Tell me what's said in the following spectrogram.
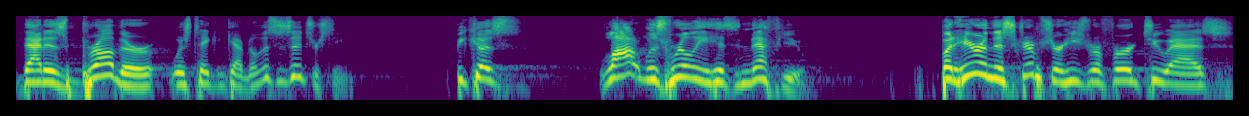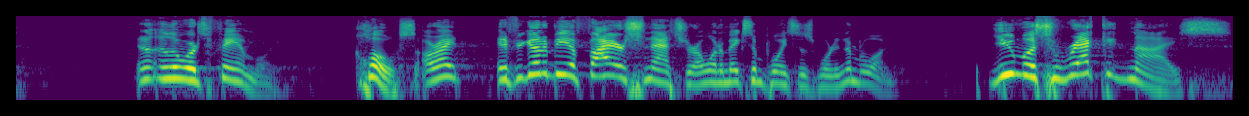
that his brother was taken captive. Now, this is interesting because Lot was really his nephew. But here in the scripture, he's referred to as, in other words, family, close, all right? And if you're gonna be a fire snatcher, I wanna make some points this morning. Number one, you must recognize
